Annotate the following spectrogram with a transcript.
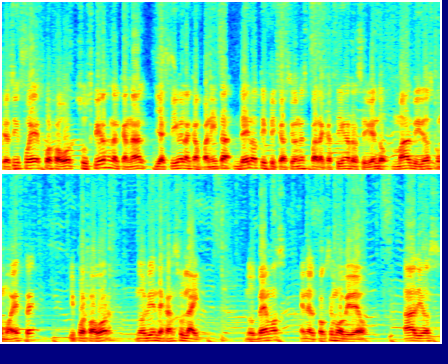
Si así fue, por favor suscríbanse al canal y activen la campanita de notificaciones para que sigan recibiendo más videos como este. Y por favor, no olviden dejar su like. Nos vemos en el próximo video. Adiós.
